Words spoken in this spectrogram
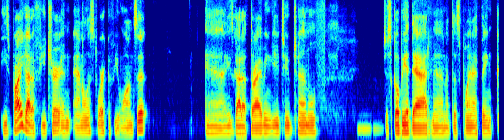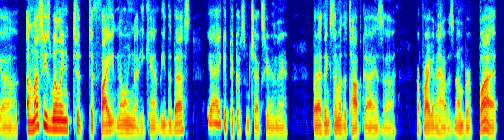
he's probably got a future in analyst work if he wants it. And he's got a thriving YouTube channel. Just go be a dad, man. At this point, I think uh, unless he's willing to to fight, knowing that he can't be the best, yeah, he could pick up some checks here and there. But I think some of the top guys uh, are probably going to have his number. But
